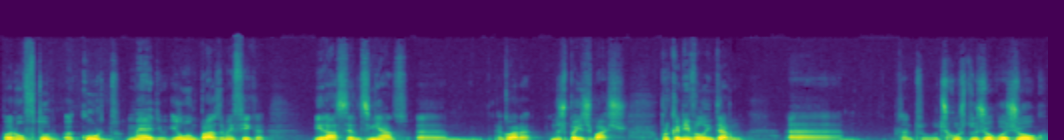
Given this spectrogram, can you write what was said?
para um futuro a curto, médio e longo prazo do Benfica irá ser desenhado eh, agora nos Países Baixos. Porque, a nível interno, portanto, o discurso do jogo a jogo,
